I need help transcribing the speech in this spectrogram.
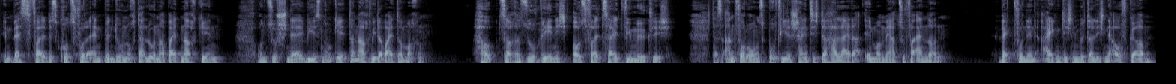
Im Bestfall bis kurz vor der Entbindung noch der Lohnarbeit nachgehen und so schnell wie es nur geht danach wieder weitermachen. Hauptsache so wenig Ausfallzeit wie möglich. Das Anforderungsprofil scheint sich daher leider immer mehr zu verändern. Weg von den eigentlichen mütterlichen Aufgaben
